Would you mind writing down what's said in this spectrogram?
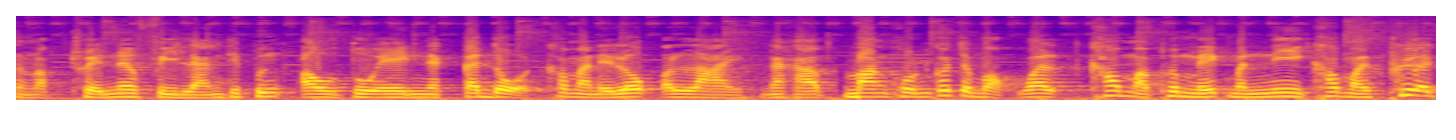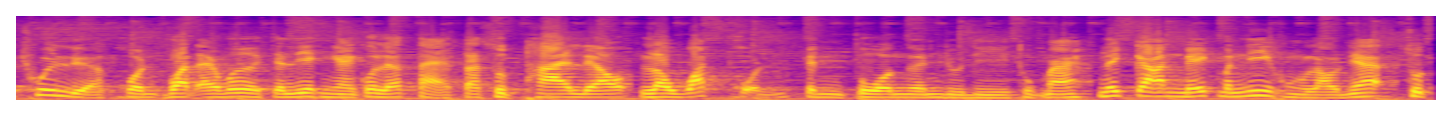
สำหรับเทรนเนอร์ฟรีแลนซ์ที่เพิ่งเอาตัวเองเนี่ยกระโดดเข้ามาในโลกออนไลน์นะครับบางคนก็จะบอกว่าเข้ามาเพื่อ make money เข้ามาเพื่อช่วยเหลือคน whatever จะเรียกไงก็แล้วแต่แต่สุดท้ายแล้วเราวัดผลเป็นตัวเงินอยู่ดีถูกไหมในการ make money ของเราเนี่ยสุด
